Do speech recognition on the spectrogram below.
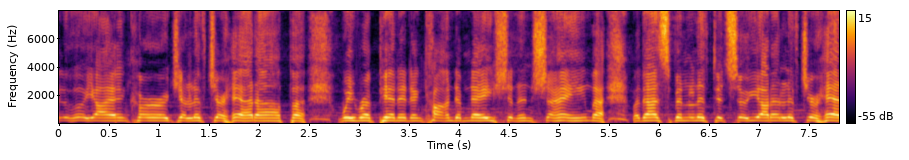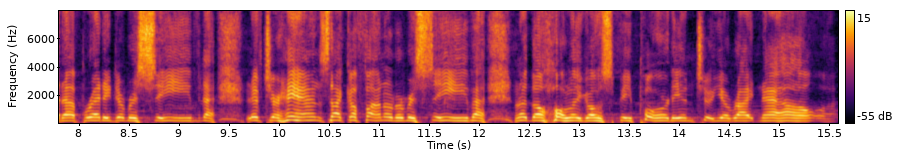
Hallelujah. I encourage you, lift your head up. We repented in condemnation and shame, but that's been lifted, so you ought to lift your head up, ready to receive. Lift your hands like a funnel to receive. Let the Holy Ghost be poured into you right now.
